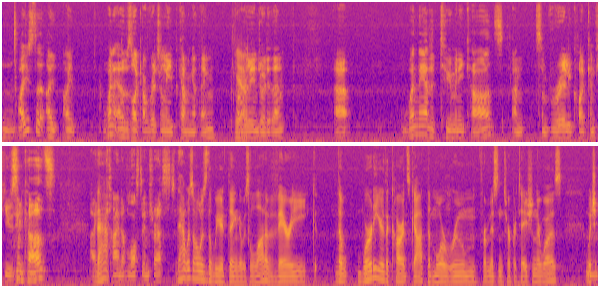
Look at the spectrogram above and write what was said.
Mm, I used to I I when it was like originally becoming a thing, yeah. I really enjoyed it then. Uh, when they added too many cards and some really quite confusing cards, I That- kind of lost interest. That was always the weird thing. There was a lot of very. The wordier the cards got, the more room for misinterpretation there was, which Mm.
